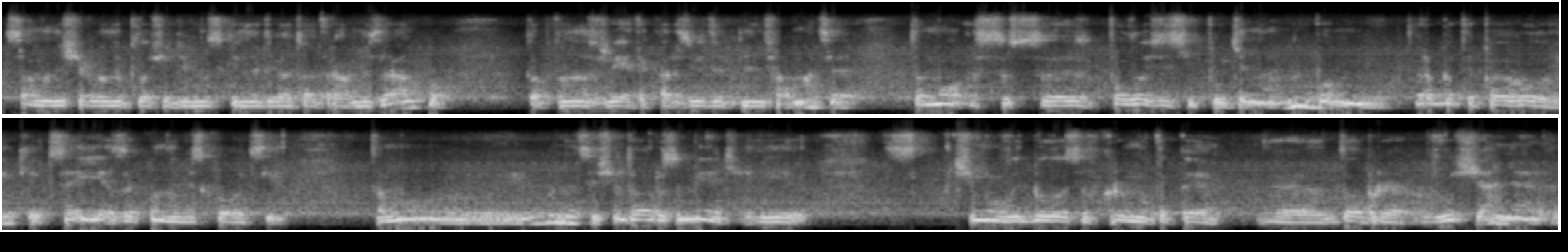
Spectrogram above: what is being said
саме на Червоній площаді в Москві на 9 травня зранку. Тобто у нас вже є така розвідувальна інформація. Тому з, з по логіці Путіна ну будемо робити по його логіки. Це є законна військова ціль. Тому вони це чудово розуміють. І чому відбулося в Криму таке е, добре влучання? Е,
